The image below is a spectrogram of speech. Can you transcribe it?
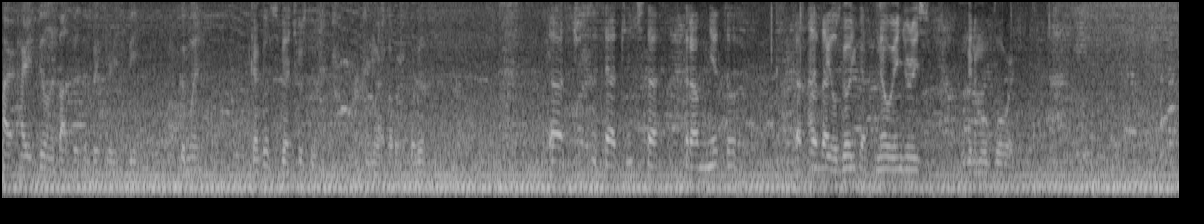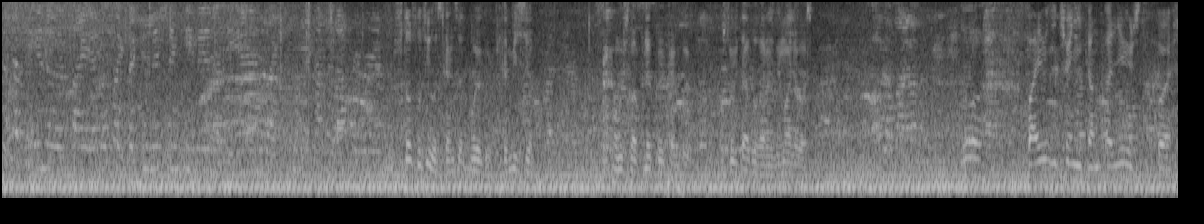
How, how are you feeling about the, the victory? It's be a good win. Как ты себя чувствуешь? Думаешь, хорошая победа? Я чувствую себя отлично, травм нету. I feel good, двигаться. no injuries. We're gonna move forward. Что случилось в конце боя? Комиссия вышла в клетку и как бы суета была, разнимали вас. Ну, в бою ничего не контролируешь такое.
